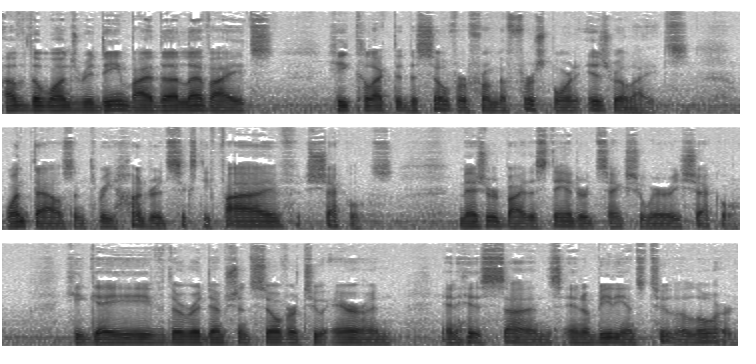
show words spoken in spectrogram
of the ones redeemed by the Levites. He collected the silver from the firstborn Israelites, 1,365 shekels, measured by the standard sanctuary shekel He gave the redemption silver to Aaron and his sons in obedience to the Lord,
